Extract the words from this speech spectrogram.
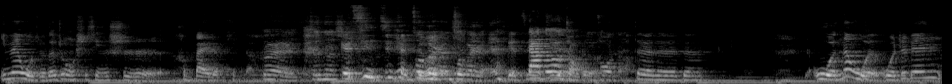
因为我觉得这种事情是很败人品的，对，真的 是给自己积点德做个人，做个人给自，己大家都要找工作呢。对对对，我那我我这边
